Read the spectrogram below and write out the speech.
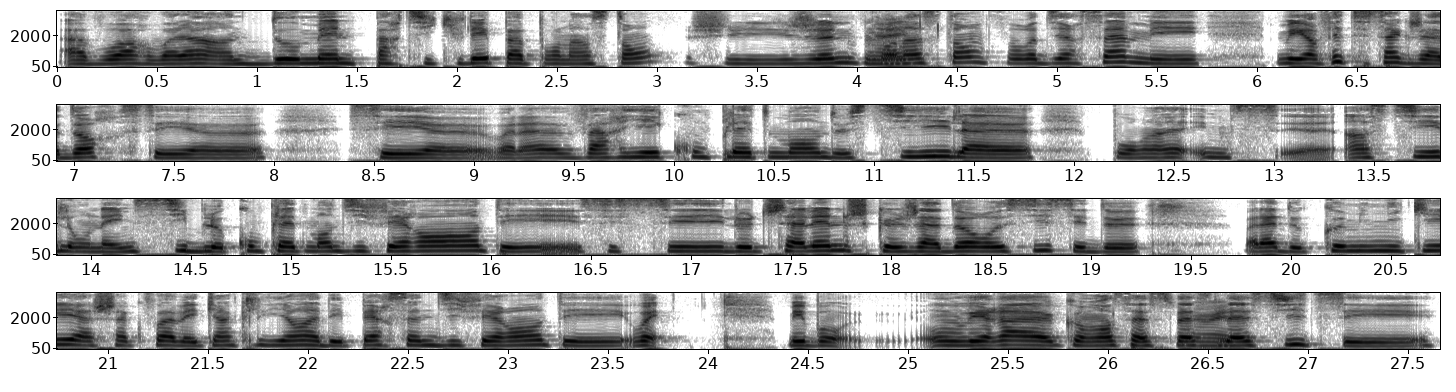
avoir voilà un domaine particulier, pas pour l'instant. Je suis jeune pour l'instant pour dire ça, mais mais en fait c'est ça que j'adore, c'est euh, c'est euh, voilà varier complètement de style. Euh, pour un, un, style, on a une cible complètement différente et c'est le challenge que j'adore aussi, c'est de voilà, de communiquer à chaque fois avec un client à des personnes différentes et ouais. Mais bon, on verra comment ça se passe la suite. C'est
